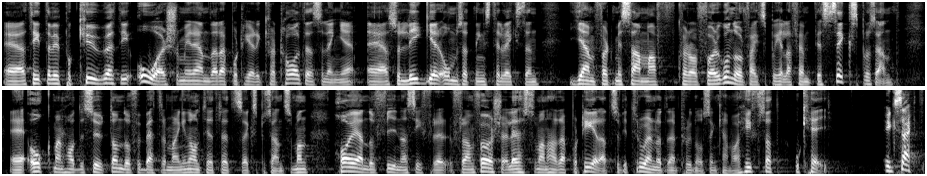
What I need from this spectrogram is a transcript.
Eh, tittar vi på Q1 i år, som är det enda rapporterade kvartalet än så länge, eh, så ligger omsättningstillväxten jämfört med samma kvartal föregående år faktiskt på hela 56%. Eh, och man har dessutom då förbättrat marginal till 36%. Så man har ju ändå fina siffror framför sig, eller som man har rapporterat. Så vi tror ändå att den här prognosen kan vara hyfsat okej. Okay. Exakt.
